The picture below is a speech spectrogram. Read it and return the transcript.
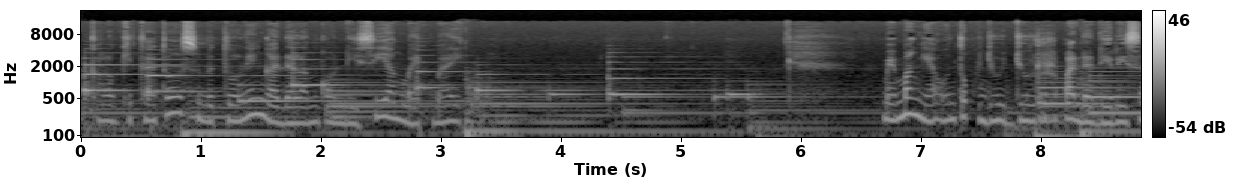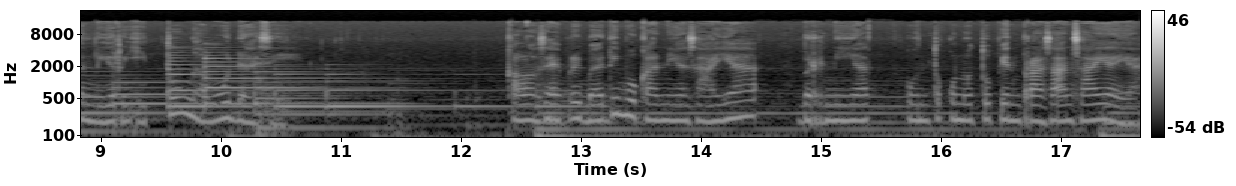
kalau kita tuh sebetulnya gak dalam kondisi yang baik-baik memang ya untuk jujur pada diri sendiri itu nggak mudah sih. Kalau saya pribadi bukannya saya berniat untuk menutupin perasaan saya ya.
